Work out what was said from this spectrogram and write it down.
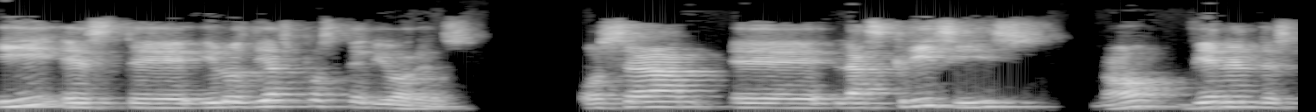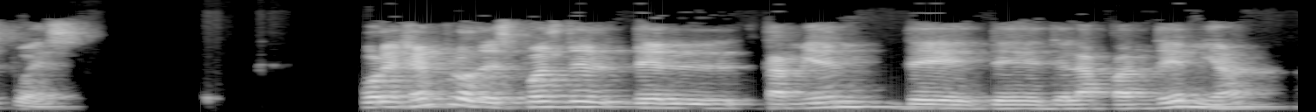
y, este, y los días posteriores. O sea, eh, las crisis, ¿no? Vienen después. Por ejemplo, después del, del también de, de, de, la pandemia,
